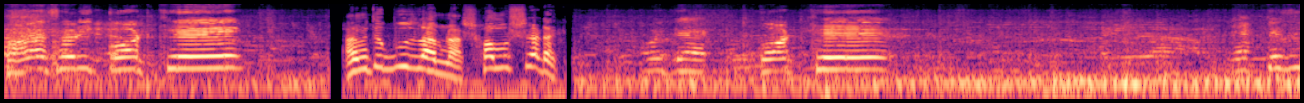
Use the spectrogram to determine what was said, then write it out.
সরাসরি কট খেয়ে আমি তো বুঝলাম না সমস্যাটা কি? ওই দেখ কট খেয়ে এক কেজি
